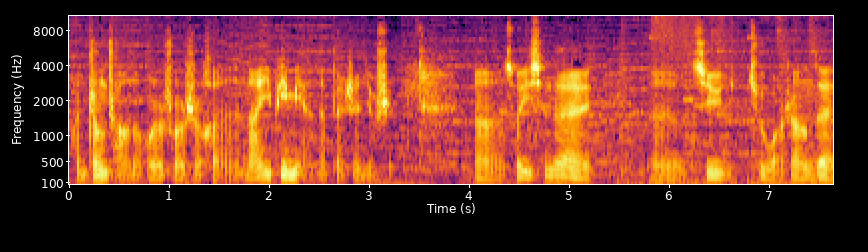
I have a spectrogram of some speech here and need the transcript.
很正常的，或者说是很难以避免的，本身就是，嗯，所以现在。嗯，去去网上在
